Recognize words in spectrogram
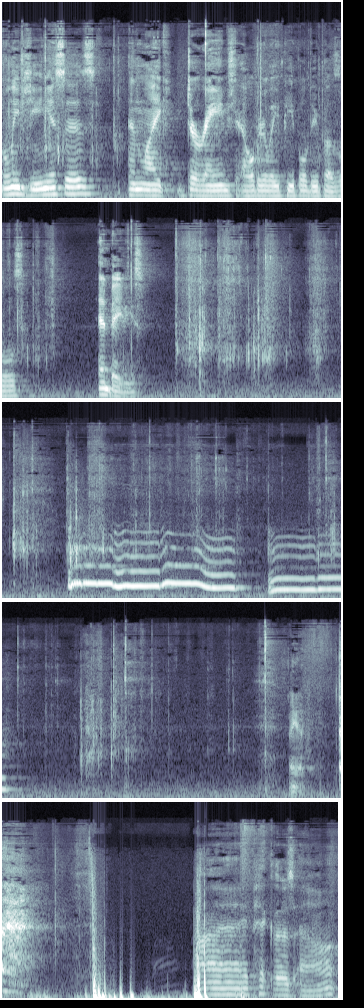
Only geniuses and like deranged elderly people do puzzles. And babies. Hang on. I pick those out.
